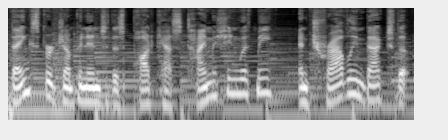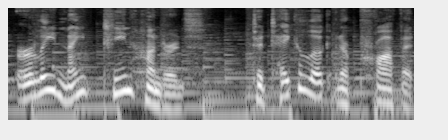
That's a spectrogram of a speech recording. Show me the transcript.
Thanks for jumping into this podcast time machine with me and traveling back to the early 1900s to take a look at a prophet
